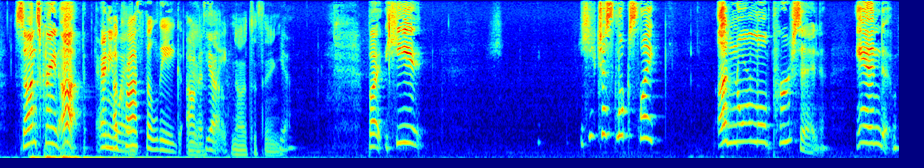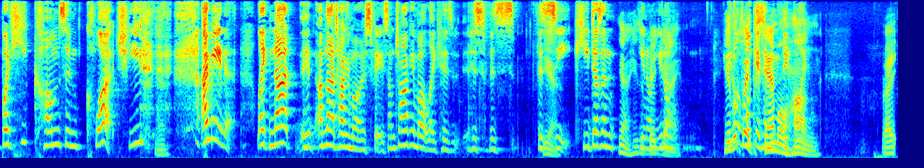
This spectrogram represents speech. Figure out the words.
Sunscreen up anyway. Across the league, honestly. Yeah. No, it's a thing. Yeah. but he he just looks like a normal person and but he comes in clutch he i mean like not i'm not talking about his face i'm talking about like his his phys- physique he doesn't Yeah, he's you a know big you guy. don't He you looks like look at him and Sammo think, like- Hung, right?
